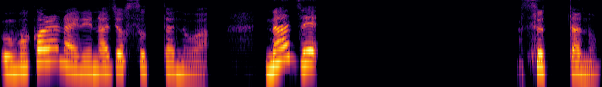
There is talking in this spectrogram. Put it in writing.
うん、わからないね、なじょ吸ったのは。なぜ、吸ったの？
